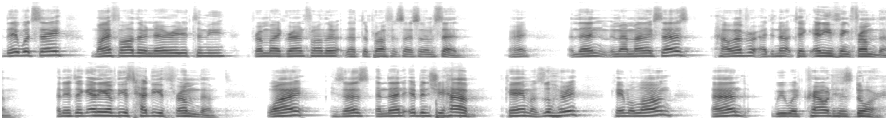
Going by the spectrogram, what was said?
they would say, My father narrated to me from my grandfather that the Prophet ﷺ said. Right? And then Imam Malik says, however, I did not take anything from them. I didn't take any of these hadith from them. Why? He says, and then Ibn Shihab came, a Zuhri, came along, and we would crowd his door.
